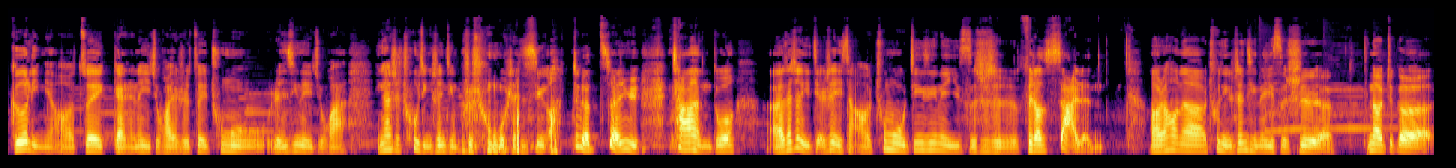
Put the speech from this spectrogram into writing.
歌里面啊最感人的一句话，也是最触目人心的一句话，应该是触景生情，不是触目人心啊。这个成语差很多。呃，在这里解释一下啊，触目惊心的意思是非常吓人啊，然后呢，触景生情的意思是听到这个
